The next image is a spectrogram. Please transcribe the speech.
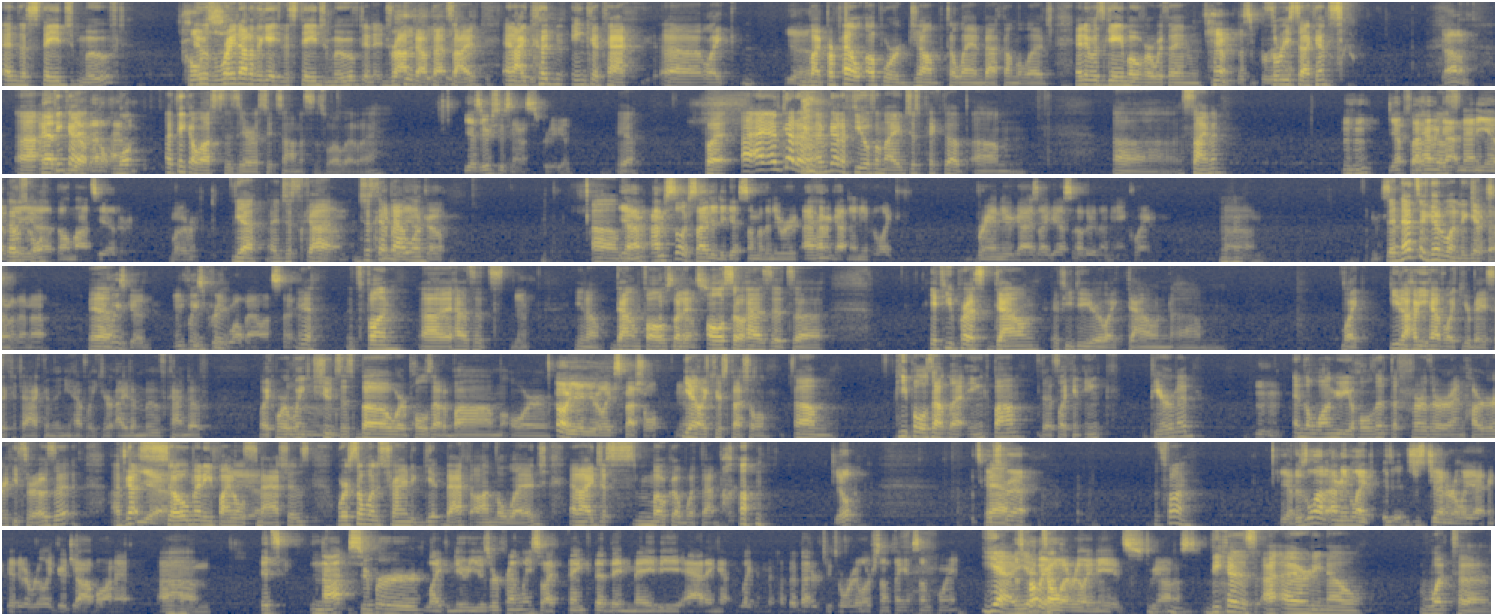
and the stage moved. Oh, it was shit. right out of the gate. The stage moved and it dropped out that side, and I couldn't ink attack uh, like Yeah. my propel upward jump to land back on the ledge, and it was game over within Damn, that's three seconds. Got him. Uh, I think yeah, I that'll happen. lo- I think I lost to Zero Suit Samus as well that way. Yeah, Zero Suit Samus is pretty good. Yeah, but I, I've got a I've got a few of them. I just picked up um, uh, Simon. Hmm Yep. So I haven't was- gotten any of the cool. uh, Belmonts yet or whatever. Yeah, I just got Um, just got that one. Um, Yeah, I'm, I'm still excited to get some of the newer. I haven't gotten any of the like brand new guys, I guess, other than Inkling. Mhm. Um, and that's a good one to get some of them out. Yeah, Inkling's good. Inkling's pretty well balanced. I think. yeah, it's fun. Uh, it has its Yeah. you know downfalls, but it also has its. Uh, if you press down, if you do your like down, um, like you know how you have like your basic attack and then you have like your item move kind of, like where Link Mm. shoots his bow or pulls out a bomb or Oh yeah, you're like special. yeah, like your special. Um, he pulls out that ink bomb that's like an ink pyramid. Mhm. And the longer you hold it, the further and harder he throws it. I've got Yeah. so many final Yeah, yeah. smashes where someone's trying to get back on the ledge, and I just smoke them with that bomb. Yep. that's good Yeah. strat. it's fun. Yeah, there's a lot. I mean, like, it, it just generally, I think they did a really good job on it. Mhm. Um, it's not super like new user friendly, so I think that they may be adding a, like a, a better tutorial or something at some point. Yeah, That's yeah. probably all it really needs, to be honest. because I, I already know what to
